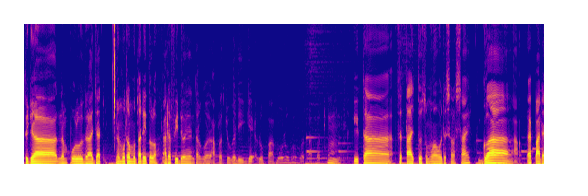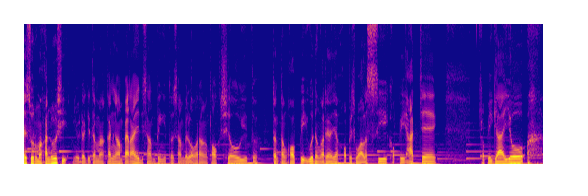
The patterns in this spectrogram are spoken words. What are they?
360 derajat yang muter-muter itu loh. Ada videonya ntar gue upload juga di IG lupa mulu gue buat upload. Hmm. kita setelah itu semua udah selesai gua eh pada suruh makan dulu sih. Ya udah kita makan ngamper aja di samping itu sambil orang talk show gitu. Tentang kopi gue dengerin aja kopi Sulawesi kopi Aceh kopi Gayo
